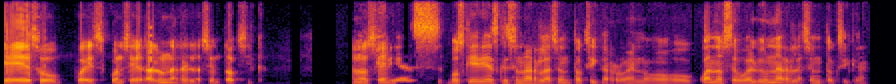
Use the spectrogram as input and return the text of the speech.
que eso puedes considerarlo una relación tóxica. No sé. ¿Vos qué dirías que es una relación tóxica, Rubén? ¿O, cuándo se vuelve una relación tóxica?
